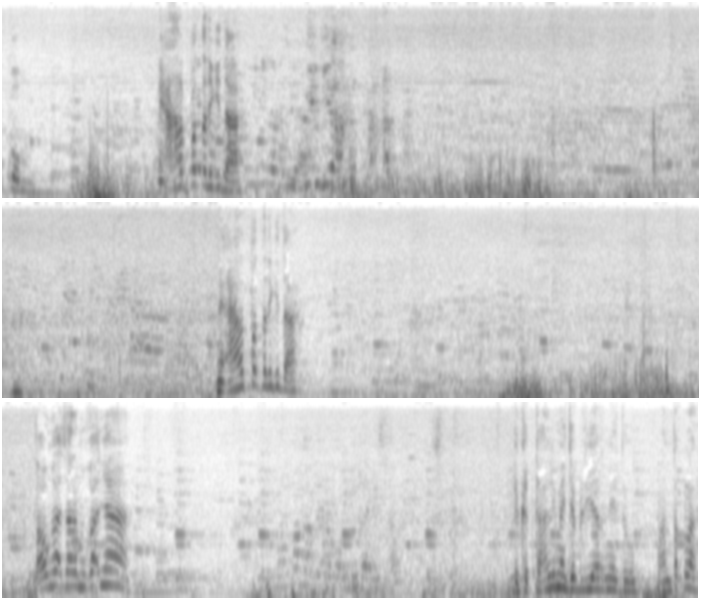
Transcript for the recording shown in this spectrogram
hukum. Nih Alphard tadi kita. Nih Alphard tadi kita. Tahu nggak cara mukanya? Deket kali meja biliarnya itu, mantap lah.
